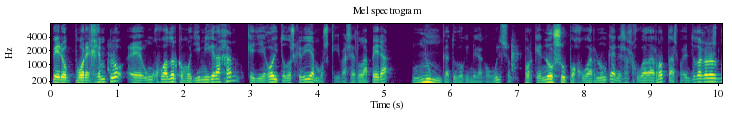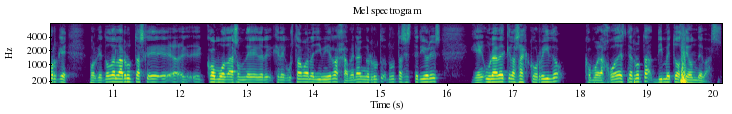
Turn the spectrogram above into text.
Pero, por ejemplo, eh, un jugador como Jimmy Graham, que llegó y todos creíamos que iba a ser la pera, nunca tuvo química con Wilson, porque no supo jugar nunca en esas jugadas rotas. En todas cosas porque, porque todas las rutas que, eh, cómodas donde, que le gustaban a Jimmy Graham eran rutas exteriores, que una vez que las has corrido, como la jugada es derrota, dime tú hacia dónde vas.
